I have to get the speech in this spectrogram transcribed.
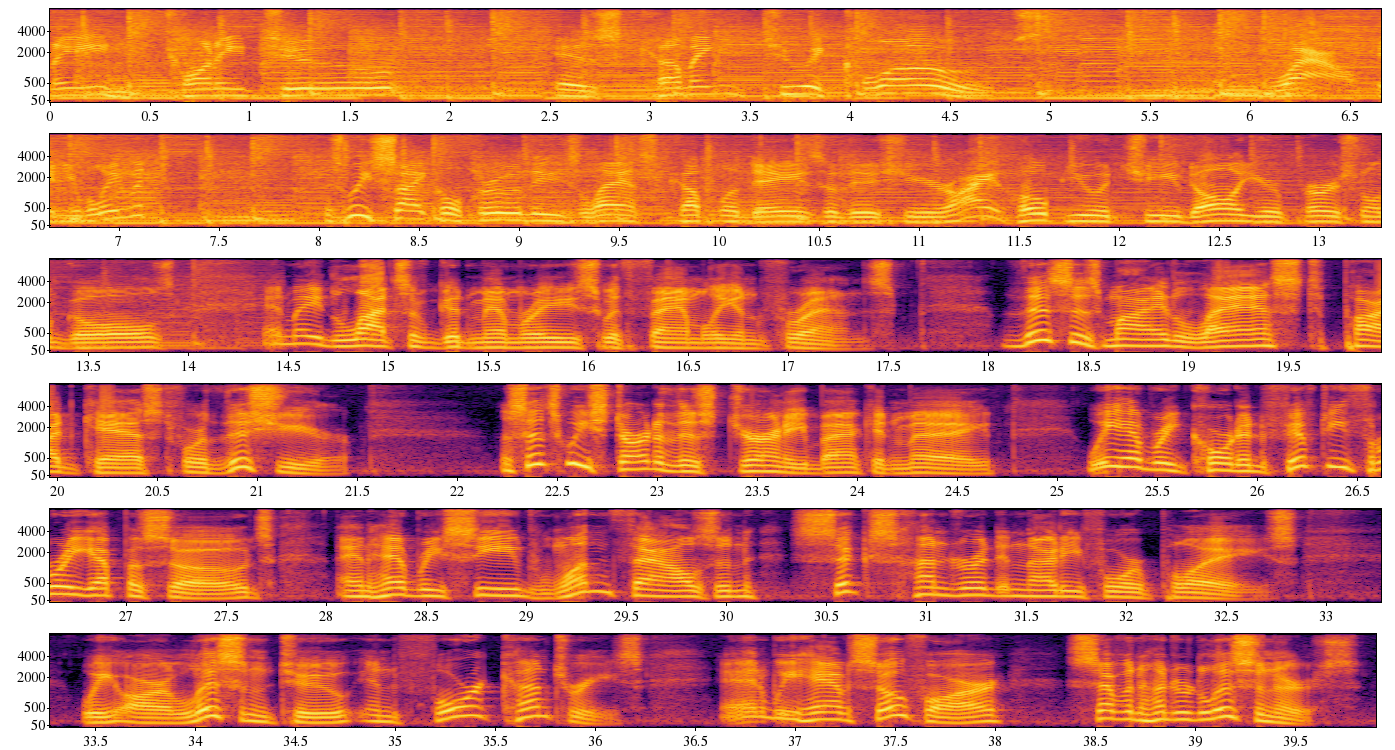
2022 is coming to a close. Wow, can you believe it? As we cycle through these last couple of days of this year, I hope you achieved all your personal goals and made lots of good memories with family and friends. This is my last podcast for this year. Since we started this journey back in May, we have recorded 53 episodes and have received 1,694 plays. We are listened to in four countries, and we have so far 700 listeners.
